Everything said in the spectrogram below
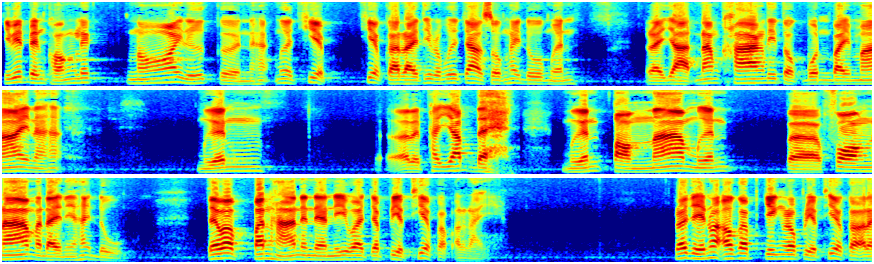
ชีวิตเป็นของเล็กน้อยหรือเกินนะฮะเมื่อเทียบเทียบกับอะไรที่พระพุทธเจ้าทรงให้ดูเหมือนไรหยาดน้ำค้างที่ตกบนใบไม้นะฮะเหมือนอะไรพยับแดด เหมือนต่อมน้ำเหมือนฟองน้ำอะไรนี่ให้ดู แต่ว่าปัญหาในแนวนี้ว่าจะเปรียบเทียบกับอะไร เราจะเห็นว่าเอาก็จริงเราเปรียบเทียบกับอะไร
